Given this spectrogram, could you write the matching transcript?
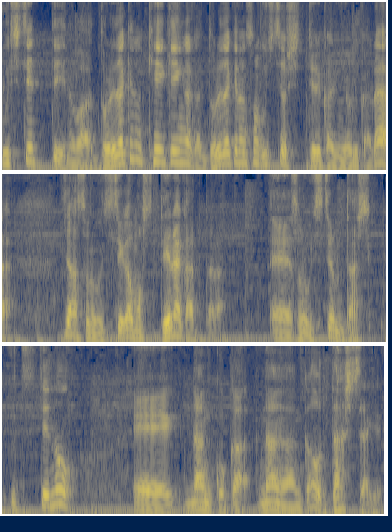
打ち手っていうのはどれだけの経験があるかどれだけのその打ち手を知ってるかによるからじゃあその打ち手がもし出なかったら、えー、その打ち手の出し打ち手の、えー、何個か何案かを出してあげる。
